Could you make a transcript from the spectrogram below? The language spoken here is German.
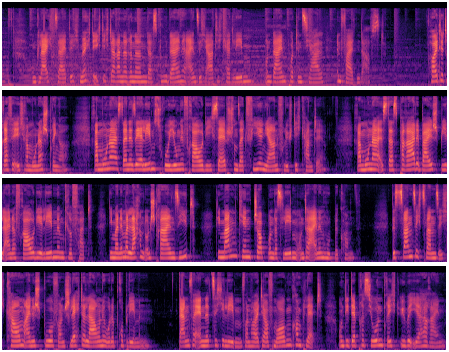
Und gleichzeitig möchte ich dich daran erinnern, dass du deine Einzigartigkeit leben und dein Potenzial entfalten darfst. Heute treffe ich Ramona Springer. Ramona ist eine sehr lebensfrohe junge Frau, die ich selbst schon seit vielen Jahren flüchtig kannte. Ramona ist das Paradebeispiel einer Frau, die ihr Leben im Griff hat, die man immer lachend und strahlend sieht, die Mann, Kind, Job und das Leben unter einen Hut bekommt. Bis 2020 kaum eine Spur von schlechter Laune oder Problemen. Dann verändert sich ihr Leben von heute auf morgen komplett und die Depression bricht über ihr herein.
